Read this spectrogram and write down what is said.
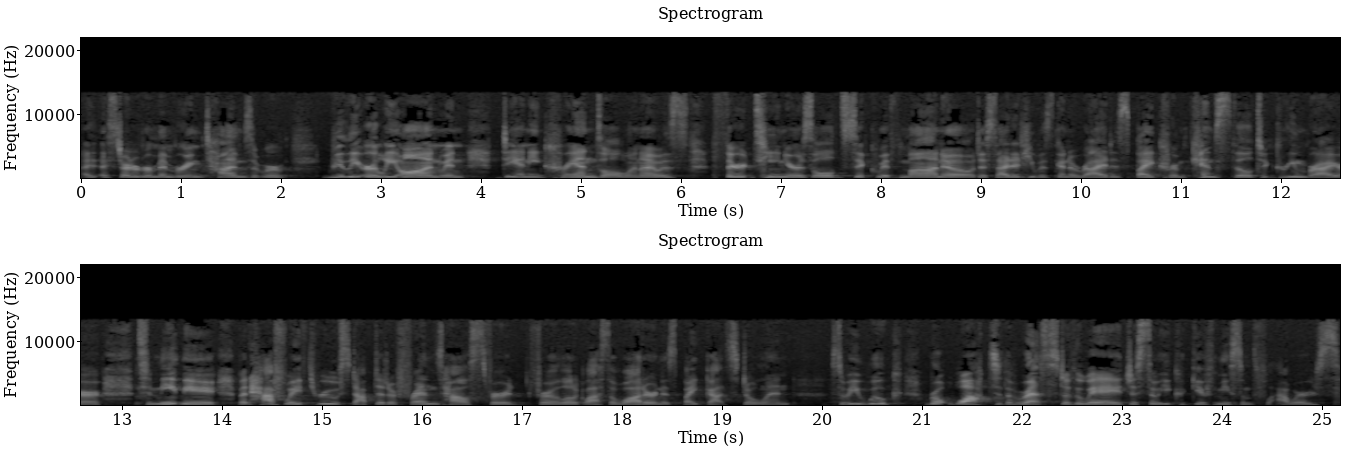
I, I started remembering times that were really early on when Danny Crandall, when I was 13 years old, sick with mono, decided he was going to ride his bike from Kempsville to Greenbrier to meet me, but halfway through stopped at a friend's house for, for a little glass of water and his bike got stolen. So he woke, walked the rest of the way just so he could give me some flowers.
